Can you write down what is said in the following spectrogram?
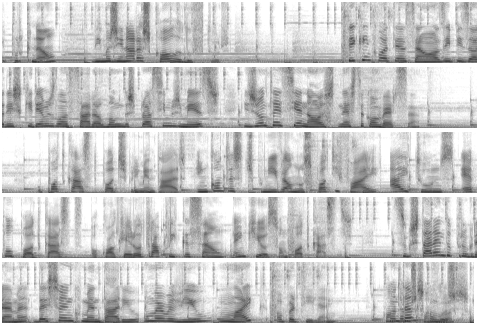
e, por que não, de imaginar a escola do futuro. Fiquem com atenção aos episódios que iremos lançar ao longo dos próximos meses e juntem-se a nós nesta conversa. O podcast Pode Experimentar encontra-se disponível no Spotify, iTunes, Apple Podcasts ou qualquer outra aplicação em que ouçam podcasts. Se gostarem do programa, deixem um comentário, uma review, um like ou partilhem. Contamos, Contamos convosco.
